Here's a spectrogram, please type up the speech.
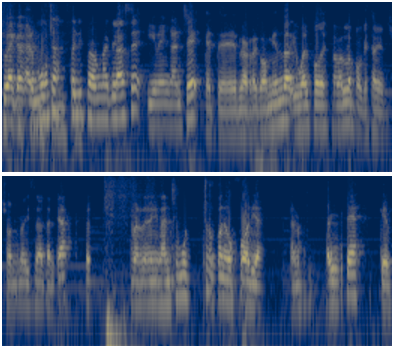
Tuve que ver muchas pelis para una clase y me enganché, que te lo recomiendo. Igual podés no verlo porque está bien, yo no hice la tarea. Pero me enganché mucho con Euforia. ¿no? ¿Viste? Que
